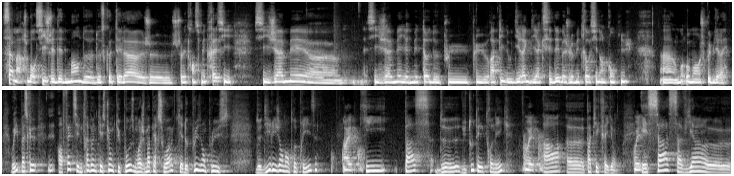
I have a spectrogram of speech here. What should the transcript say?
ça marche. Bon, si j'ai des demandes de ce côté-là, je, je les transmettrai. Si, si jamais, euh, si jamais il y a une méthode plus, plus rapide ou directe d'y accéder, ben je le mettrai aussi dans le contenu. Hein, au moment où je publierai. Oui, parce que en fait, c'est une très bonne question que tu poses. Moi, je m'aperçois qu'il y a de plus en plus de dirigeants d'entreprise qui passent de, du tout électronique à euh, papier crayon. Et ça, ça vient euh,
